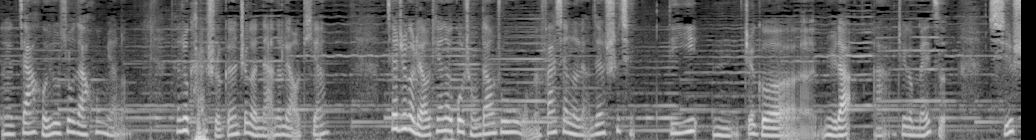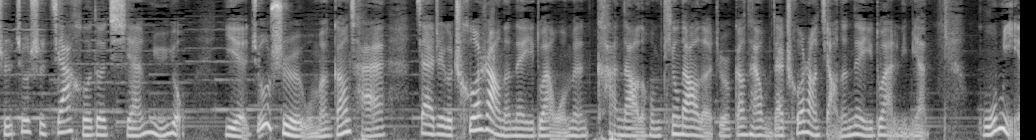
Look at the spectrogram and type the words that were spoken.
那，嘉禾就坐在后面了。他就开始跟这个男的聊天。在这个聊天的过程当中，我们发现了两件事情。第一，嗯，这个女的啊，这个梅子，其实就是嘉禾的前女友。也就是我们刚才在这个车上的那一段，我们看到的，我们听到的，就是刚才我们在车上讲的那一段里面，古米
